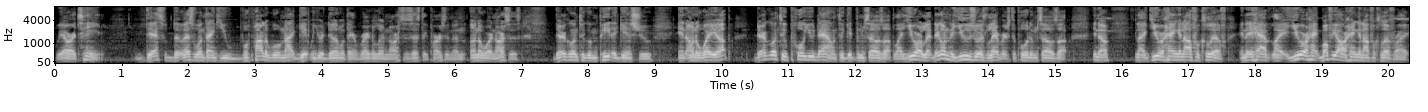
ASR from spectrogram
We are a team. That's that's one thing you will, probably will not get when you're dealing with a regular narcissistic person, an unaware narcissist. They're going to compete against you, and on the way up, they're going to pull you down to get themselves up. Like you are, they're going to use you as leverage to pull themselves up. You know, like you are hanging off a cliff, and they have like you are hang, both of y'all are hanging off a cliff, right?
